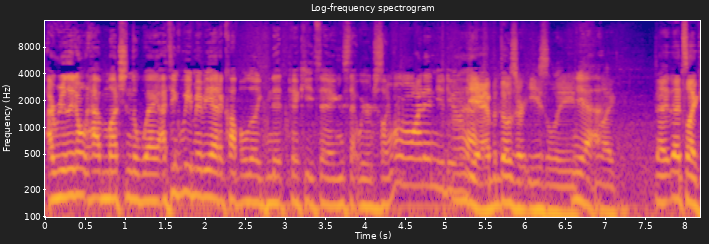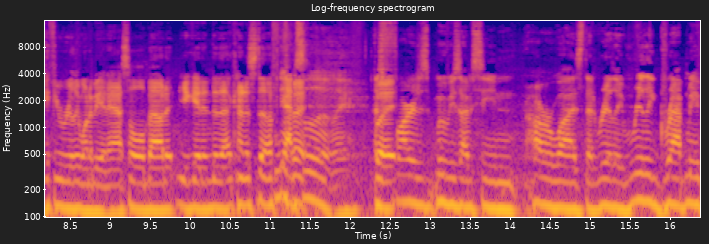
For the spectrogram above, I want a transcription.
I really don't have much in the way. I think we maybe had a couple like nitpicky things that we were just like, oh, why didn't you do that? yeah, but those are easily Yeah. like. That, that's like if you really want to be an asshole about it, you get into that kind of stuff. Yeah, But- absolutely. but- as far as movies I've seen horror wise that really, really grabbed me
